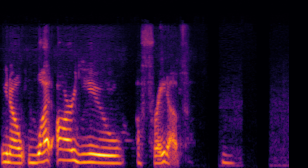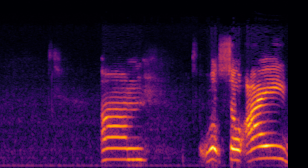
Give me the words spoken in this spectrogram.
you know what are you afraid of? Um well so i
